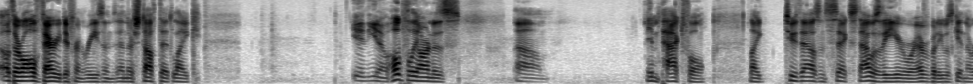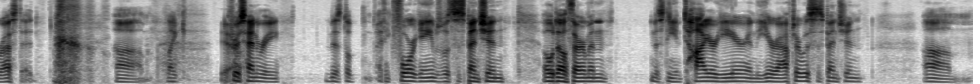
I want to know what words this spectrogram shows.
uh, they're all very different reasons, and there's stuff that like, you know, hopefully aren't as um, impactful. Like 2006, that was the year where everybody was getting arrested. um, like yeah. Chris Henry missed, a- I think, four games with suspension. Odell Thurman missed the entire year, and the year after was suspension. Um,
